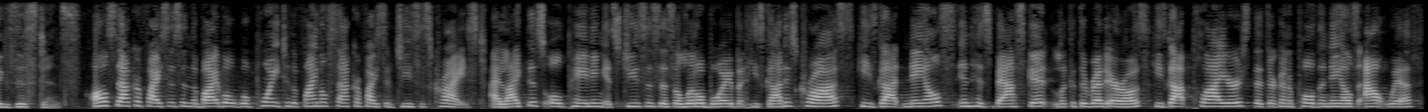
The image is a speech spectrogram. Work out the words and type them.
existence. All sacrifices in the Bible will point to the final sacrifice of Jesus Christ. I like this old painting. It's Jesus as a little boy, but he's got his cross. He's got nails in his basket. Look at the red arrows. He's got pliers that they're going to pull the nails out with.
